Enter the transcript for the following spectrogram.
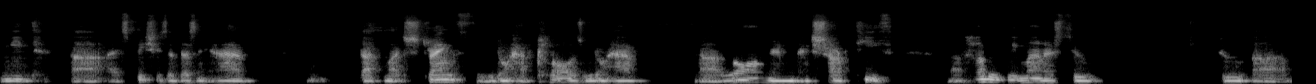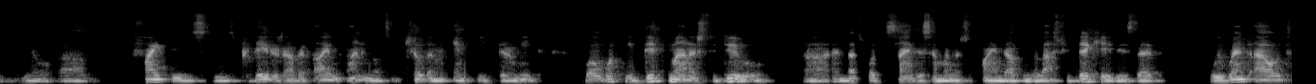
meat, uh, a species that doesn't have that much strength? We don't have claws, we don't have uh, long and, and, sharp teeth. Uh, how did we manage to, to um, you know, um, fight these, these predators, other animals, and kill them and eat their meat? Well, what we did manage to do uh, and that's what scientists have managed to find out in the last few decades is that we went out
